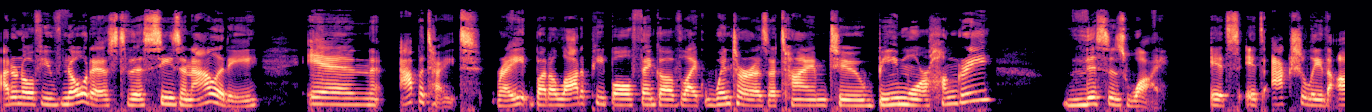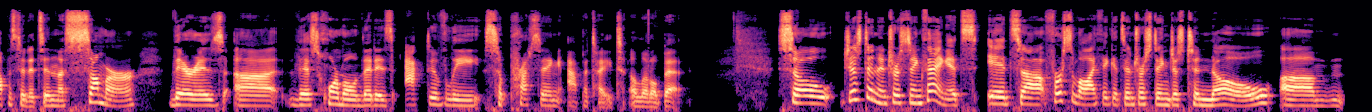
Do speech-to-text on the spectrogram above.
I don't know if you've noticed this seasonality in appetite, right? But a lot of people think of like winter as a time to be more hungry this is why. It's, it's actually the opposite. It's in the summer, there is, uh, this hormone that is actively suppressing appetite a little bit. So just an interesting thing. It's, it's, uh, first of all, I think it's interesting just to know, um,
